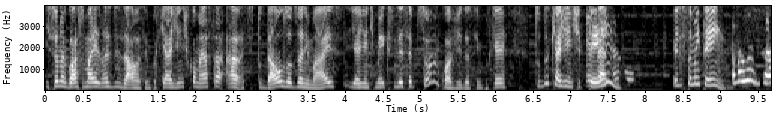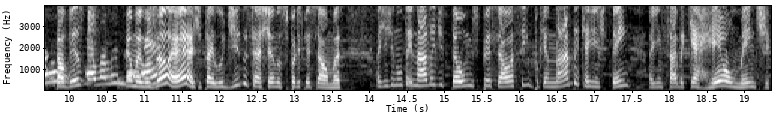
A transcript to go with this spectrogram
Isso é um negócio mais, mais bizarro, assim, porque a gente começa a estudar os outros animais e a gente meio que se decepciona com a vida, assim, porque tudo que a gente tem, Exatamente. eles também têm. É uma ilusão. Talvez. É uma ilusão. É uma ilusão, é. é. A gente tá iludido se achando super especial, mas a gente não tem nada de tão especial assim, porque nada que a gente tem, a gente sabe que é realmente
